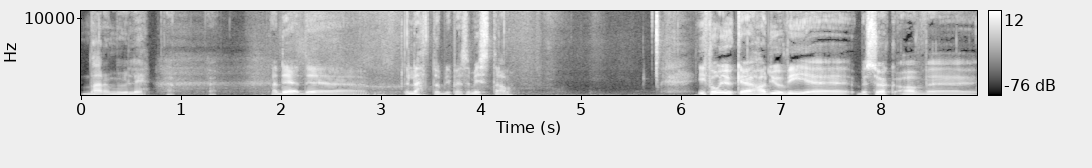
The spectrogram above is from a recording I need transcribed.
være mulig. Ja, ja. det, det, det, er lett å bli pessimist der. I forrige uke hadde jo vi eh, besøk av eh,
